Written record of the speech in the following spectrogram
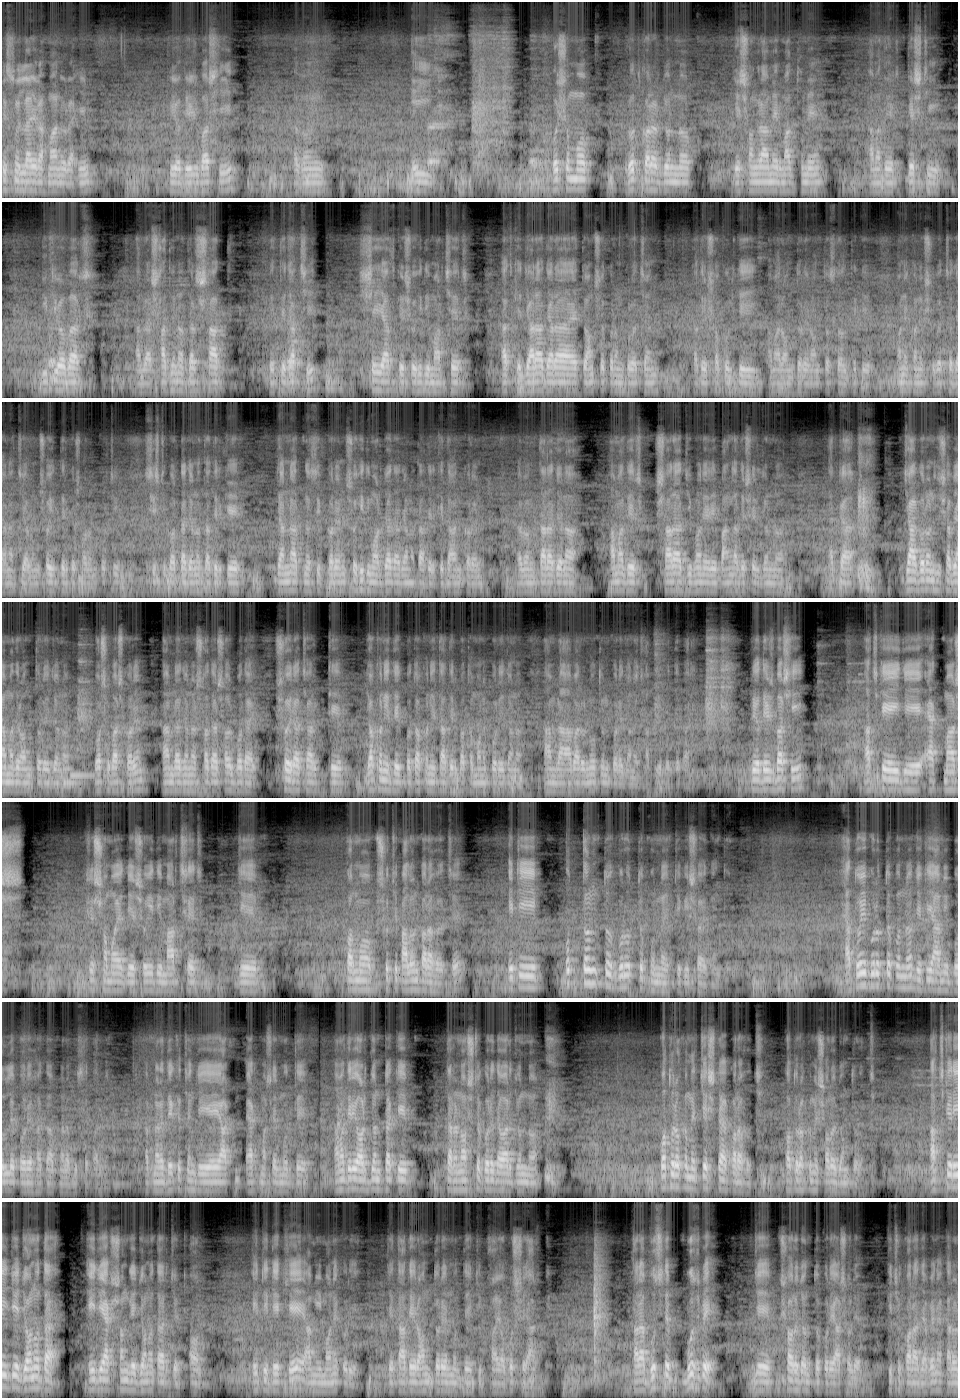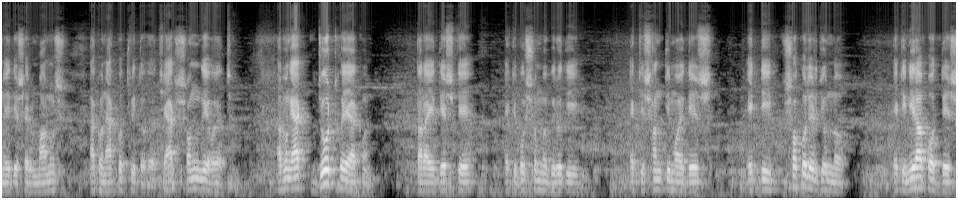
বিসমুল্লাহ রহমানুর রাহিম প্রিয় দেশবাসী, এবং এই বৈষম্য রোধ করার জন্য যে সংগ্রামের মাধ্যমে আমাদের দেশটি দ্বিতীয়বার আমরা স্বাধীনতার স্বাদ পেতে যাচ্ছি, সেই আজকে শহীদি মার্চের আজকে যারা যারা এতে অংশগ্রহণ করেছেন তাদের সকলকেই আমার অন্তরের অন্তঃস্থল থেকে অনেক অনেক শুভেচ্ছা জানাচ্ছি এবং শহীদদেরকে স্মরণ করছি। সৃষ্টিকর্তা যেন তাদেরকে জান্নাত নসিব করেন, শহীদ মর্যাদা যেন তাদেরকে দান করেন এবং তারা যেন আমাদের সারা জীবনের এই বাংলাদেশের জন্য একটা জাগরণ হিসাবে আমাদের অন্তরে যেন বসবাস করেন। আমরা যেন সদা সর্বদাই স্বৈরাচারকে যখনই দেখব তখনই তাদের কথা মনে পড়ে যেন আমরা আবারও নতুন করে যেন ঝাঁপিয়ে পড়তে পারি। প্রিয় দেশবাসী, আজকে এই যে এক মাস সময়ে যে শহীদি মার্চের যে কর্মসূচি পালন করা হয়েছে, এটি অত্যন্ত গুরুত্বপূর্ণ একটি বিষয় কিন্তু। এতই গুরুত্বপূর্ণ যেটি আমি বললে পরে হয়তো আপনারা বুঝতে পারবেন। আপনারা দেখেছেন যে এই এক মাসের মধ্যে আমাদের এই অর্জনটাকে তারা নষ্ট করে দেওয়ার জন্য কত রকমের চেষ্টা করা হচ্ছে, কত রকমের ষড়যন্ত্র হচ্ছে। আজকের এই যে জনতা, এই যে একসঙ্গে জনতার যে ঢল, এটি দেখে আমি মনে করি যে তাদের অন্তরের মধ্যে একটি ভয় অবশ্যই আসবে। তারা বুঝতে, বুঝবে যে ষড়যন্ত্র করে আসলে কিছু করা যাবে না, কারণ এই দেশের মানুষ এখন একত্রিত হয়েছে, একসঙ্গে হয়েছে। এবং একজোট হয়ে এখন তারা এই দেশকে একটি বৈষম্য বিরোধী, একটি শান্তিময় দেশ, একটি সকলের জন্য একটি নিরাপদ দেশ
